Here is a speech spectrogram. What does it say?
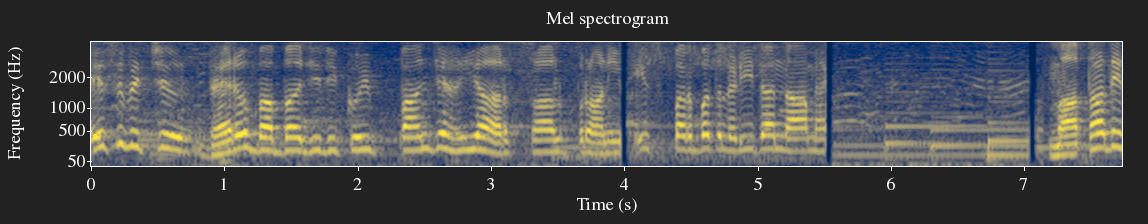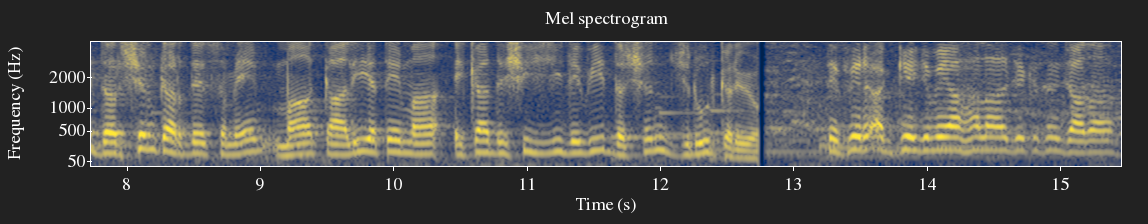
ਇਸ ਵਿੱਚ ਭੈਰਵ ਬਾਬਾ ਜੀ ਦੀ ਕੋਈ 5000 ਸਾਲ ਪੁਰਾਣੀ ਇਸ ਪਰਬਤ ਲੜੀ ਦਾ ਨਾਮ ਹੈ। ਮਾਤਾ ਦੇ ਦਰਸ਼ਨ ਕਰਦੇ ਸਮੇਂ ਮਾਂ ਕਾਲੀ ਅਤੇ ਮਾਂ ਇਕਾਦਸ਼ੀ ਜੀ ਦੇ ਵੀ ਦਰਸ਼ਨ ਜ਼ਰੂਰ ਕਰਿਓ। ਤੇ ਫਿਰ ਅੱਗੇ ਜਿਵੇਂ ਆਹ ਹਾਲਾ ਜੇ ਕਿਸੇ ਨੇ ਜ਼ਿਆਦਾ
